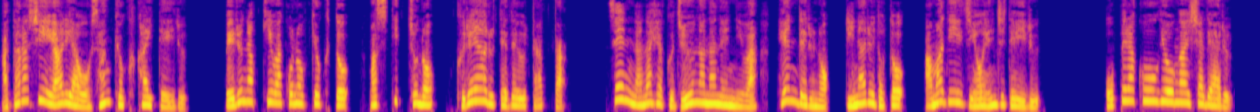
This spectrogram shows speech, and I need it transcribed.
新しいアリアを3曲書いている。ベルナッキはこの曲とパスティッチョのクレアルテで歌った。1717年にはヘンデルのリナルドとアマディージを演じている。オペラ工業会社である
